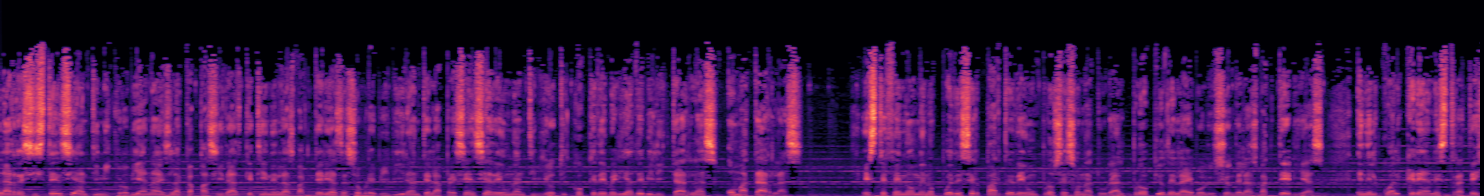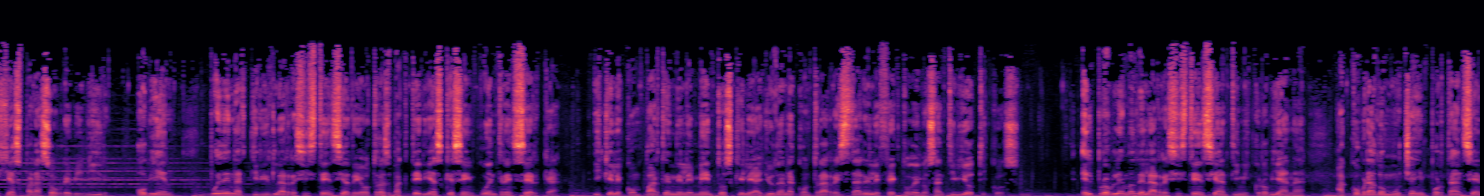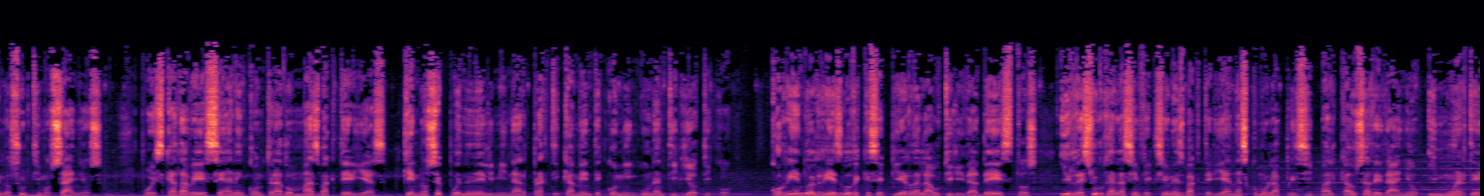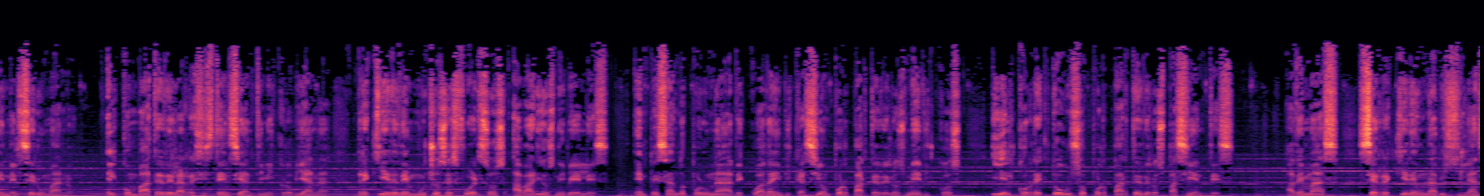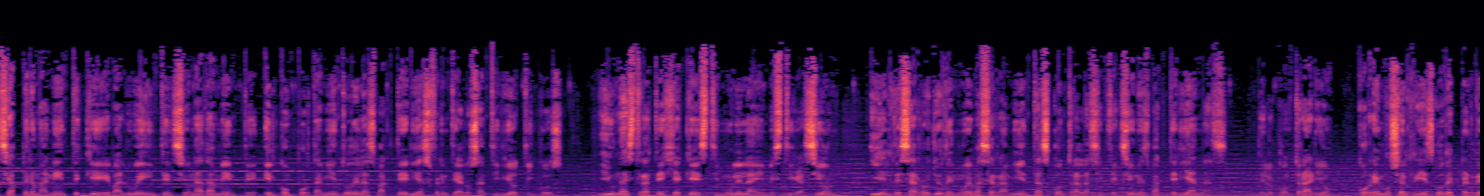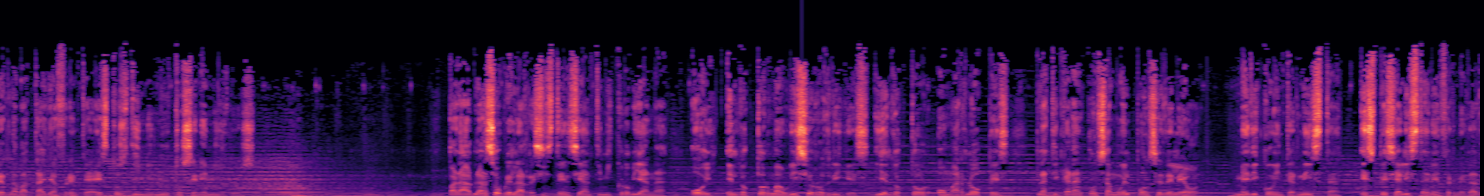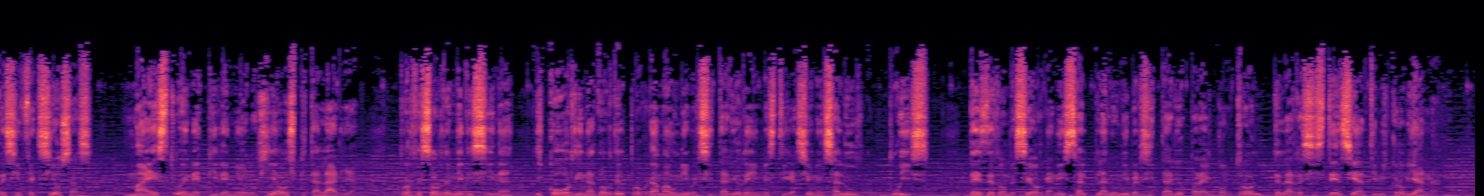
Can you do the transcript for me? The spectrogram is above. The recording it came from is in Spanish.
La resistencia antimicrobiana es la capacidad que tienen las bacterias de sobrevivir ante la presencia de un antibiótico que debería debilitarlas o matarlas. Este fenómeno puede ser parte de un proceso natural propio de la evolución de las bacterias, en el cual crean estrategias para sobrevivir, o bien pueden adquirir la resistencia de otras bacterias que se encuentren cerca y que le comparten elementos que le ayudan a contrarrestar el efecto de los antibióticos. El problema de la resistencia antimicrobiana ha cobrado mucha importancia en los últimos años, pues cada vez se han encontrado más bacterias que no se pueden eliminar prácticamente con ningún antibiótico, corriendo el riesgo de que se pierda la utilidad de estos y resurjan las infecciones bacterianas como la principal causa de daño y muerte en el ser humano. El combate de la resistencia antimicrobiana requiere de muchos esfuerzos a varios niveles, empezando por una adecuada indicación por parte de los médicos y el correcto uso por parte de los pacientes. Además, se requiere una vigilancia permanente que evalúe intencionadamente el comportamiento de las bacterias frente a los antibióticos y una estrategia que estimule la investigación y el desarrollo de nuevas herramientas contra las infecciones bacterianas. De lo contrario, corremos el riesgo de perder la batalla frente a estos diminutos enemigos. Para hablar sobre la resistencia antimicrobiana, hoy el doctor Mauricio Rodríguez y el doctor Omar López platicarán con Samuel Ponce de León, médico internista, especialista en enfermedades infecciosas, maestro en epidemiología hospitalaria, profesor de medicina y coordinador del Programa Universitario de Investigación en Salud, PUIS, desde donde se organiza el Plan Universitario para el Control de la Resistencia Antimicrobiana.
